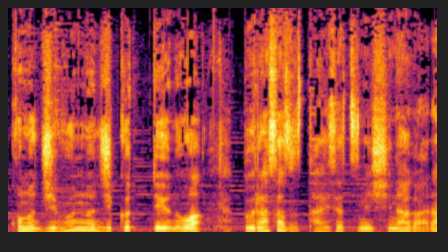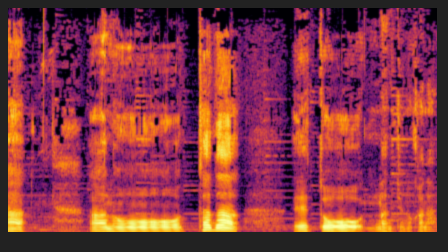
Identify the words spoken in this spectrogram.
この自分の軸っていうのはぶらさず大切にしながら、あの、ただ、えっ、ー、と、なんていうのかな。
